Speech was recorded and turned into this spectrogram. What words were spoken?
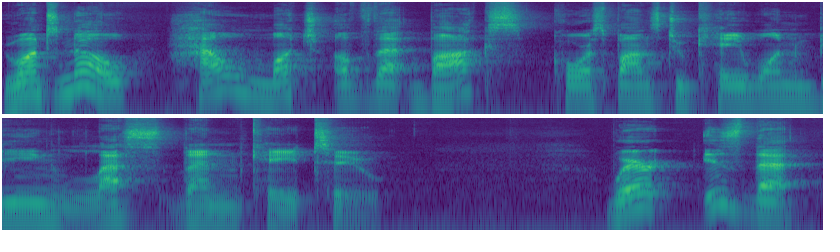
We want to know how much of that box corresponds to K1 being less than K2. Where is that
